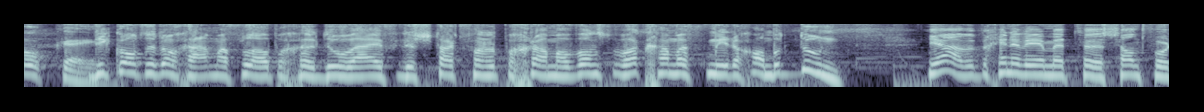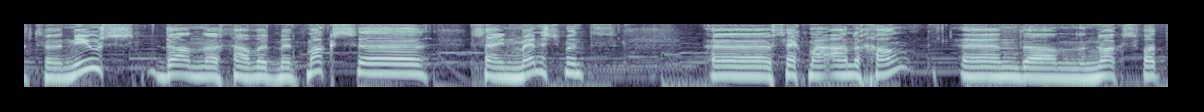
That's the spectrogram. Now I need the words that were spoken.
Oké. die komt er nog aan. Maar voorlopig doen wij even de start van het programma. Want wat gaan we vanmiddag allemaal doen? Ja, we beginnen weer met Zandvoort Nieuws. Dan gaan we met Max zijn management zeg maar aan de gang. En dan, Max, wat,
